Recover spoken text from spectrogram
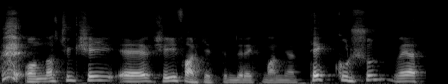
Ondan çünkü şey e, şeyi fark ettim direktman yani. Tek kurşun veya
